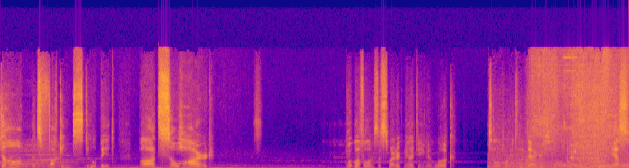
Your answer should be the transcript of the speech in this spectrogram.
Dumb. That's fucking stupid. Oh, it's so hard. What level is this spider queen? I didn't even look. Teleport into the daggers. Yes.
